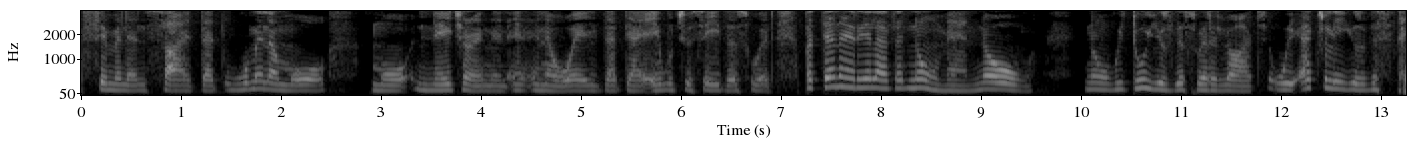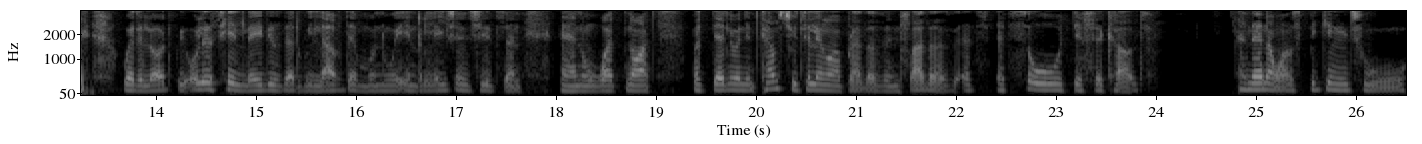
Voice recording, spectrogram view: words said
feminine side that women are more more nurturing in, in, in a way that they are able to say this word. But then I realized that no, man, no, no, we do use this word a lot. We actually use this word a lot. We always tell ladies that we love them when we're in relationships and and whatnot. But then when it comes to telling our brothers and fathers, it's it's so difficult. And then I was speaking to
